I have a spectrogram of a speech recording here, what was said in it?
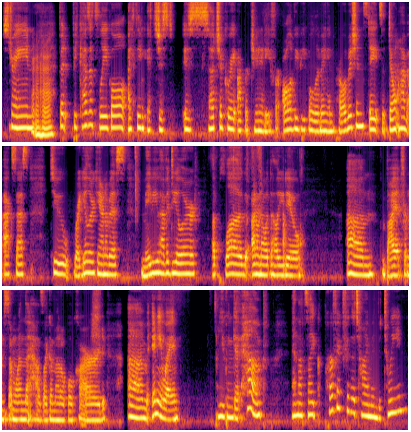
strain. Mm-hmm. But because it's legal, I think it's just is such a great opportunity for all of you people living in prohibition states that don't have access to regular cannabis. Maybe you have a dealer, a plug, I don't know what the hell you do. Um, buy it from someone that has like a medical card. Um, anyway, you can get hemp, and that's like perfect for the time in between,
